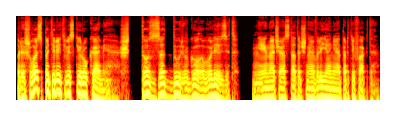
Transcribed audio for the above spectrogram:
Пришлось потереть виски руками. Что за дурь в голову лезет? Не иначе остаточное влияние от артефакта.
